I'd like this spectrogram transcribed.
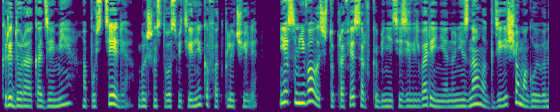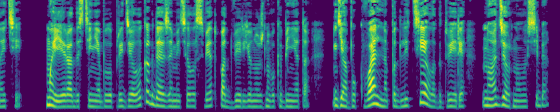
Коридоры Академии опустели, большинство светильников отключили. Я сомневалась, что профессор в кабинете зельеварения, но не знала, где еще могу его найти. Моей радости не было предела, когда я заметила свет под дверью нужного кабинета. Я буквально подлетела к двери, но одернула себя.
